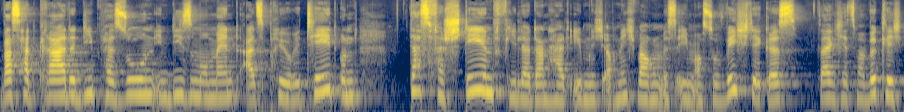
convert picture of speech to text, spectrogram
was hat gerade die Person in diesem Moment als Priorität und das verstehen viele dann halt eben nicht auch nicht, warum es eben auch so wichtig ist, sage ich jetzt mal wirklich,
